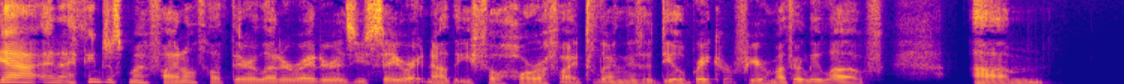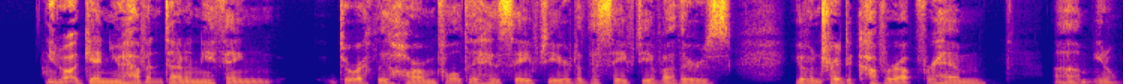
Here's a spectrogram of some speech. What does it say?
Yeah, and I think just my final thought there, letter writer, is you say right now that you feel horrified to learn there's a deal breaker for your motherly love. Um, you know, again, you haven't done anything directly harmful to his safety or to the safety of others. You haven't tried to cover up for him. Um, you know,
